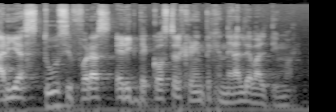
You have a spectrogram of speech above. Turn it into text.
harías tú si fueras Eric de Costa, el gerente general de Baltimore?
